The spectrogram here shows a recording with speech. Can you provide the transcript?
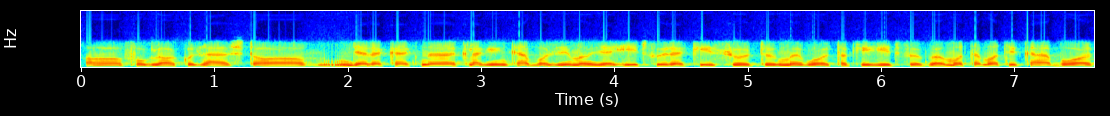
a foglalkozást a gyerekeknek, leginkább azért, mert ugye hétfőre készültünk, meg volt, aki hétfőből matematikából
